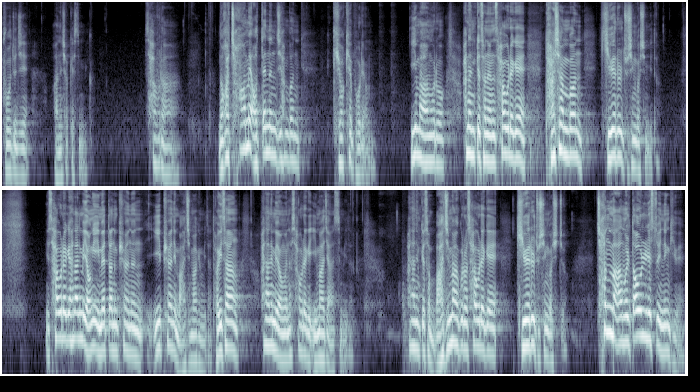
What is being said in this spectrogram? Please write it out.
부어주지 않으셨겠습니까? 사울아, 너가 처음에 어땠는지 한번 기억해 보렴. 이 마음으로 하나님께서는 사울에게 다시 한번 기회를 주신 것입니다. 사울에게 하나님의 영이 임했다는 표현은 이 표현이 마지막입니다. 더 이상 하나님의 영은 사울에게 임하지 않습니다. 하나님께서 마지막으로 사울에게 기회를 주신 것이죠. 첫 마음을 떠올릴 수 있는 기회.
